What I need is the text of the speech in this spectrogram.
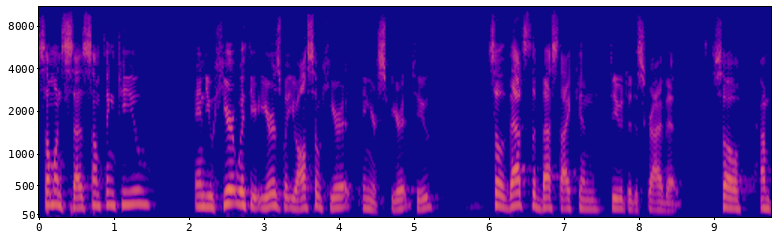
someone says something to you and you hear it with your ears, but you also hear it in your spirit too. So that's the best I can do to describe it. So I'm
